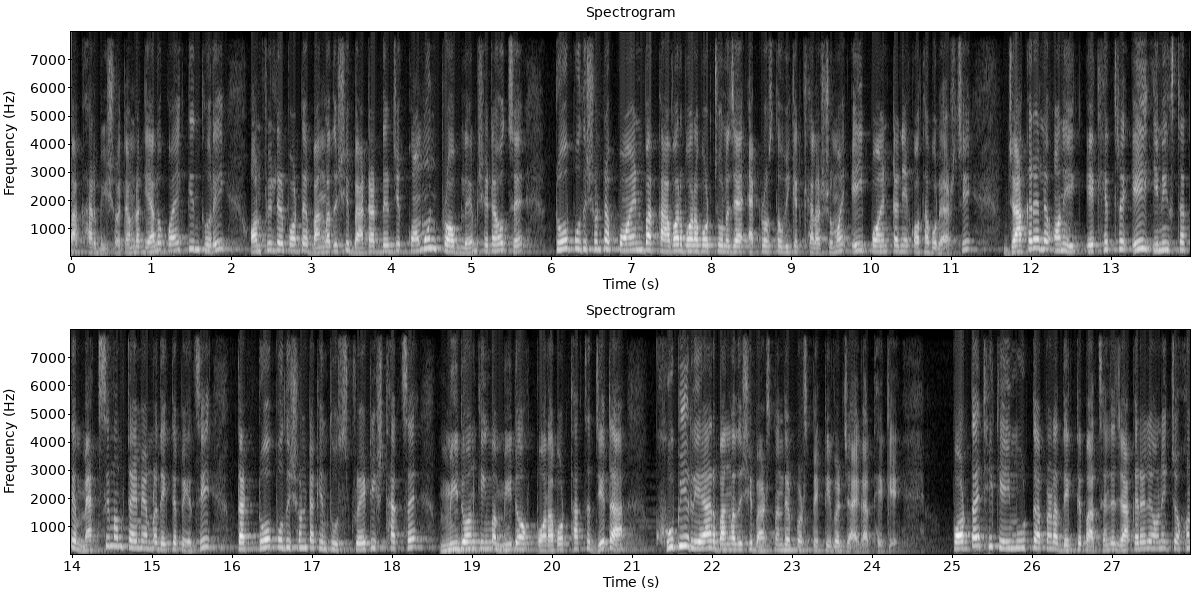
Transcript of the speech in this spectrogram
রাখার বিষয়টা। আমরা গেল কয়েকদিন ধরেই অনফিল্ডের পর্দায় বাংলাদেশি ব্যাটারদের যে কমন প্রবলেম সেটা হচ্ছে টো পজিশনটা পয়েন্ট বা কাভার বরাবর চলে যায় অ্যাক্রস দ্য উইকেট খেলার সময়। এই পয়েন্টটা নিয়ে কথা বলে আসছি। জাকার আলে অনেক এক্ষেত্রে এই ইনিংসটাতে ম্যাক্সিমাম টাইমে আমরা দেখতে পেয়েছি, তার টো পজিশনটা কিন্তু স্ট্রেটিশ থাকছে মিড অন কিংবা মিড অফ বরাবর থাকছে, যেটা খুবই রেয়ার বাংলাদেশি ব্যাটসম্যানদের পার্সপেক্টিভের জায়গা থেকে। পর্দায় ঠিক এই মুহূর্তে আপনারা দেখতে পাচ্ছেন যে জাকের আলী অনেক যখন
